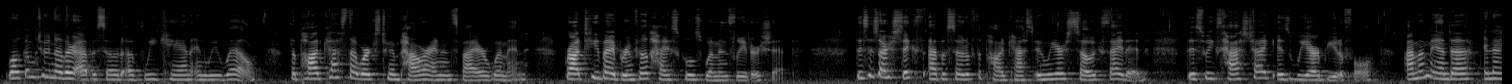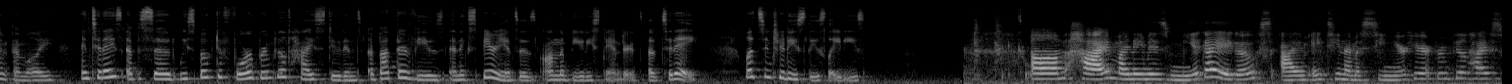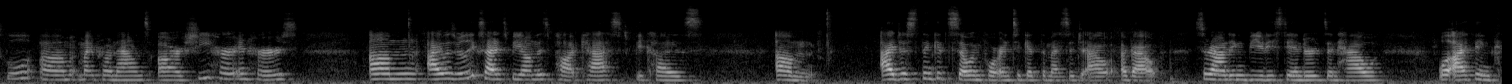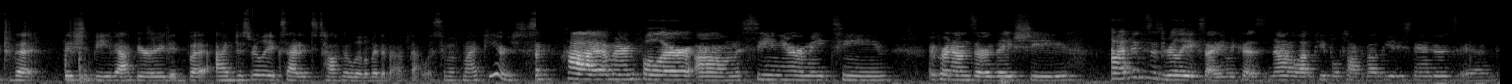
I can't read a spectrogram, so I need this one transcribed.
Welcome to another episode of We Can and We Will, the podcast that works to empower and inspire women, brought to you by Broomfield High School's Women's Leadership. This is our sixth episode of the podcast, and we are so excited. This week's hashtag is We Are Beautiful. I'm Amanda. And I'm Emily. In today's episode, we spoke to four Broomfield High students about their views and experiences on the beauty standards of today. Let's introduce these ladies. Um, hi, my name is Mia Gallegos. I'm 18. I'm a senior here at Broomfield High School. Um, my pronouns are she, her, and hers. Um, I was really excited to be on this podcast because um, I just think it's so important to get the message out about surrounding beauty standards and how, well, I think that they should be evaporated, but I'm just really excited to talk a little bit about that with some of my peers. Hi, I'm Erin Fuller. I'm a senior, I'm 18. My pronouns are they, she. I think this is really exciting because not a lot of people talk about beauty standards and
